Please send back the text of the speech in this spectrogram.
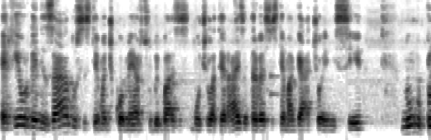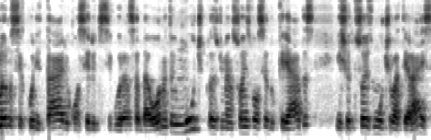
é reorganizado o sistema de comércio sob bases multilaterais, através do sistema GATT-OMC, no plano securitário, Conselho de Segurança da ONU. Então, em múltiplas dimensões vão sendo criadas instituições multilaterais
